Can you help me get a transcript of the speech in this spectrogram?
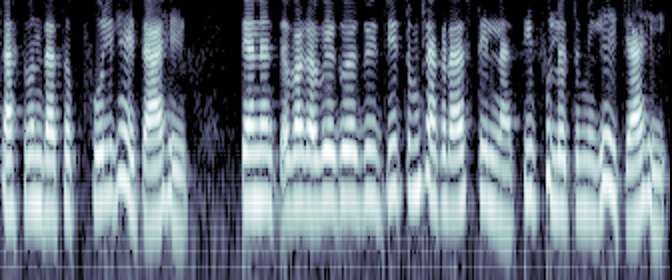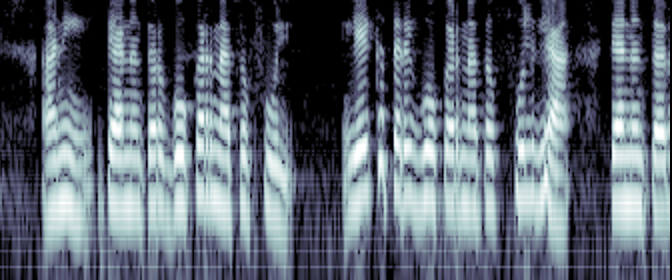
जास्वंदाचं फूल घ्यायचं आहे. त्यानंतर बघा वेगवेगळी जी तुमच्याकडं असतील ना ती फुलं तुम्ही घ्यायची आहे. आणि त्यानंतर गोकर्णाचं फूल. एक तरी गोकर्णाचं फूल घ्या. त्यानंतर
